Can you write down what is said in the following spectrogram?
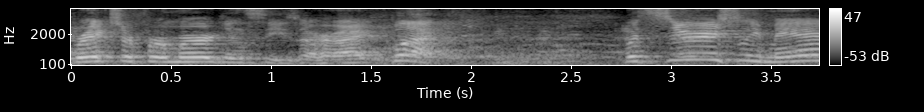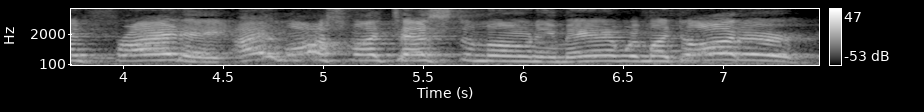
brakes are for emergencies, all right? But but seriously, man, Friday, I lost my testimony, man, with my daughter.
